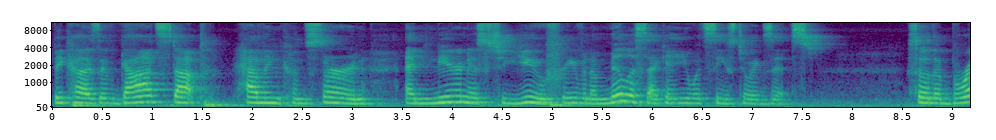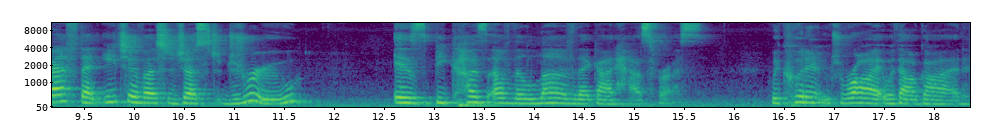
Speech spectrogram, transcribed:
Because if God stopped having concern and nearness to you for even a millisecond, you would cease to exist. So the breath that each of us just drew is because of the love that God has for us. We couldn't draw it without God.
